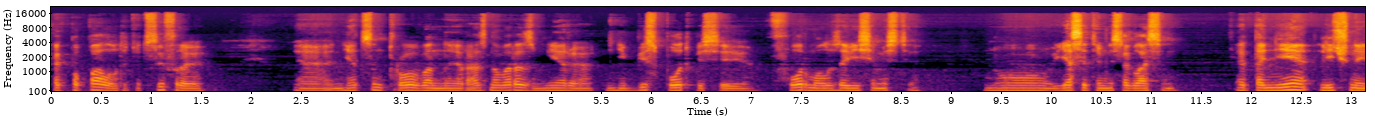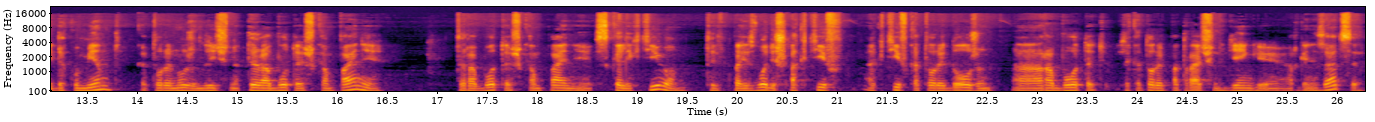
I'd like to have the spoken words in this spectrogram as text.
как попало вот эти цифры э, разного размера, не без подписи, формулы зависимости. Но я с этим не согласен. Это не личный документ, который нужен лично. Ты работаешь в компании, ты работаешь в компании с коллективом, ты производишь актив, актив, который должен а, работать, за который потрачены деньги организации,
